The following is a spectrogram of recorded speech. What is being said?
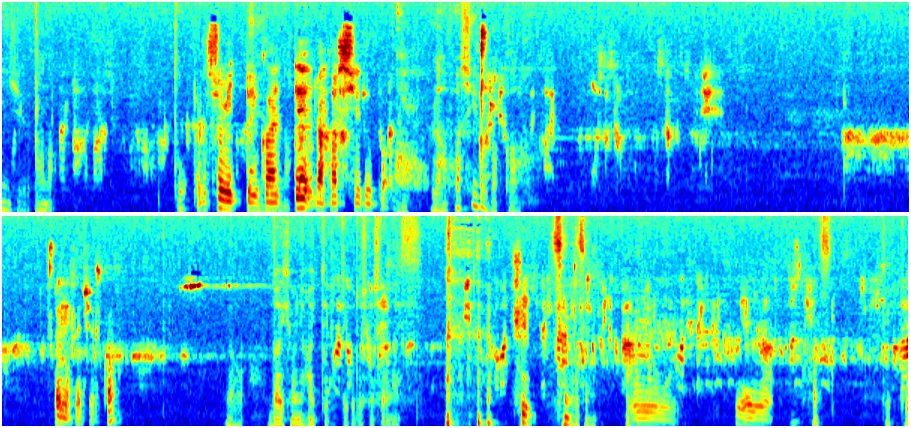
27とパルシュミットに変えて、ラファシルバ。あラファシルバかどの選手ですか？いや代表に入ってるってことしか知らないです すいませんうん。いやいや。初結構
